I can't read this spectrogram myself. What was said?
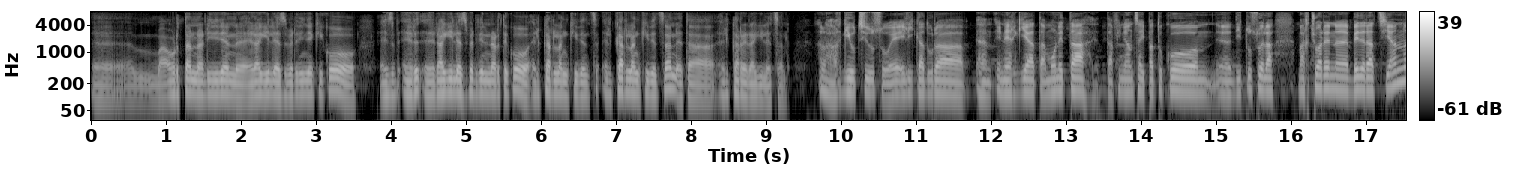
ba, hortan ari diren eragile ezberdinekiko ez, er, eragile ezberdinen arteko elkarlankidetzan eta elkar eragiletzan. Hala, argi utzi duzu, eh? elikadura, energia eta moneta eta finantza ipatuko eh, dituzuela martxuaren eh, bederatzean,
